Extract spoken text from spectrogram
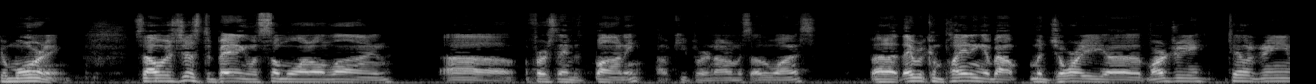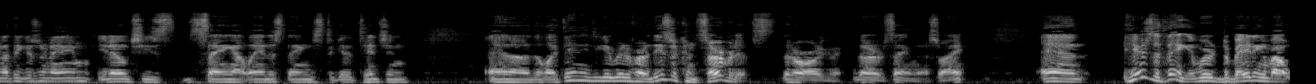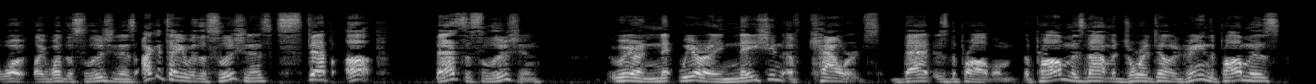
Good morning. So I was just debating with someone online. Uh, first name is Bonnie. I'll keep her anonymous otherwise. But uh, they were complaining about Majority, uh, Marjorie Taylor Greene, I think is her name. You know, she's saying outlandish things to get attention. And uh, they're like, they need to get rid of her. And these are conservatives that are arguing, that are saying this, right? And here's the thing, and we're debating about what, like, what the solution is. I can tell you what the solution is. Step up. That's the solution. We are, we are a nation of cowards. That is the problem. The problem is not Marjorie Taylor Greene. The problem is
